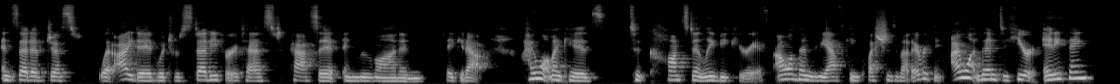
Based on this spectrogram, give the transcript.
instead of just what I did, which was study for a test, pass it, and move on and take it out. I want my kids to constantly be curious. I want them to be asking questions about everything. I want them to hear anything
